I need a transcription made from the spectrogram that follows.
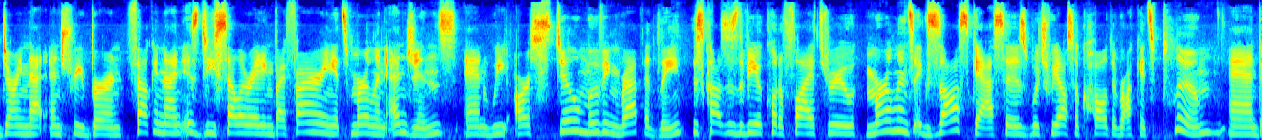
During that entry burn, Falcon 9 is decelerating by firing its Merlin engines, and we are still moving rapidly. This causes the vehicle to fly through Merlin's exhaust gases, which we also call the rocket's plume, and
